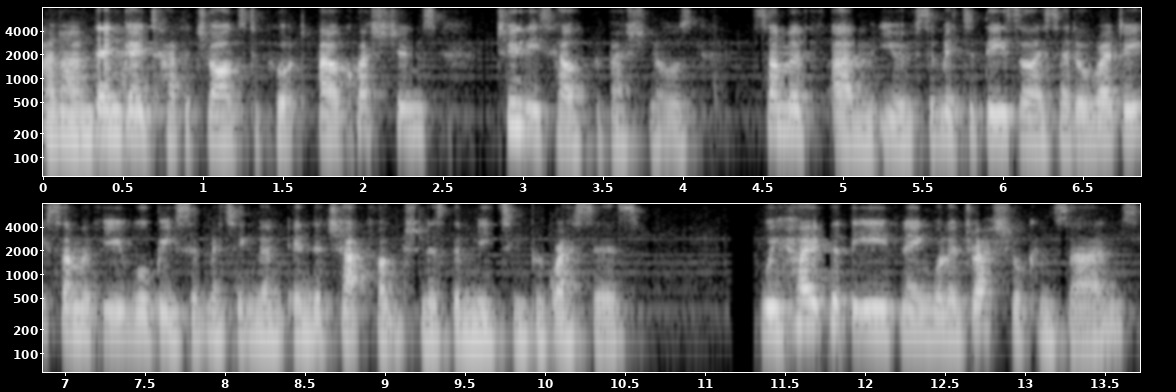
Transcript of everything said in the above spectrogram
And I'm then going to have a chance to put our questions to these health professionals. Some of um, you have submitted these, as I said already. Some of you will be submitting them in the chat function as the meeting progresses. We hope that the evening will address your concerns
